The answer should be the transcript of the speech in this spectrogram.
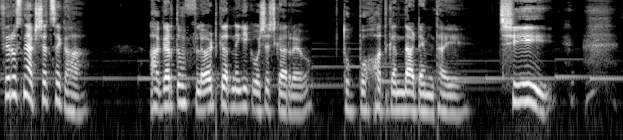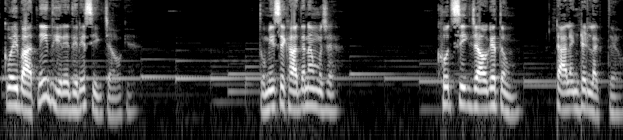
फिर उसने अक्षत से कहा, अगर तुम फ्लर्ट करने की कोशिश कर रहे हो तो बहुत गंदा अटेम्प्ट था ये। छी, कोई बात नहीं धीरे धीरे सीख जाओगे। तुम ही सिखा देना मुझे। खुद सीख जाओगे तुम। टैलेंटेड लगते हो।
